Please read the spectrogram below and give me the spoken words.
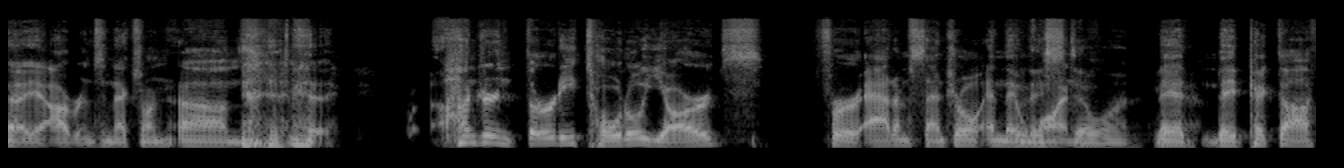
uh, yeah, Auburn's the next one. Um, 130 total yards for Adams Central, and they, and they won. still won. They yeah. had, they picked off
